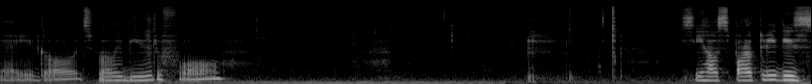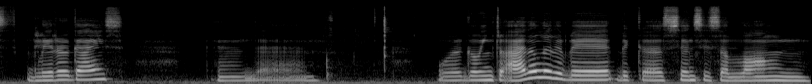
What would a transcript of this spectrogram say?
there you go. It's really beautiful. See how sparkly this glitter, guys? And then we're going to add a little bit because since it's a long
